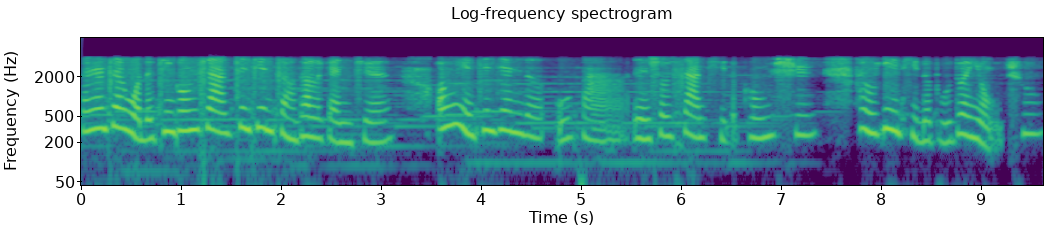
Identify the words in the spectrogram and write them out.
男人在我的进攻下渐渐找到了感觉，而我也渐渐的无法忍受下体的空虚，还有液体的不断涌出。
